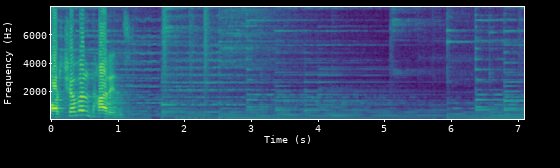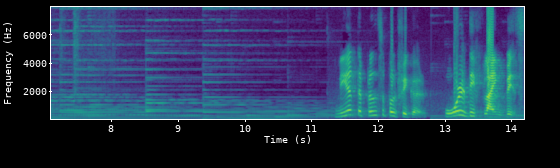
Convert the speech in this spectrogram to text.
or chavar dharins near the principal figure hold the flying whisk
